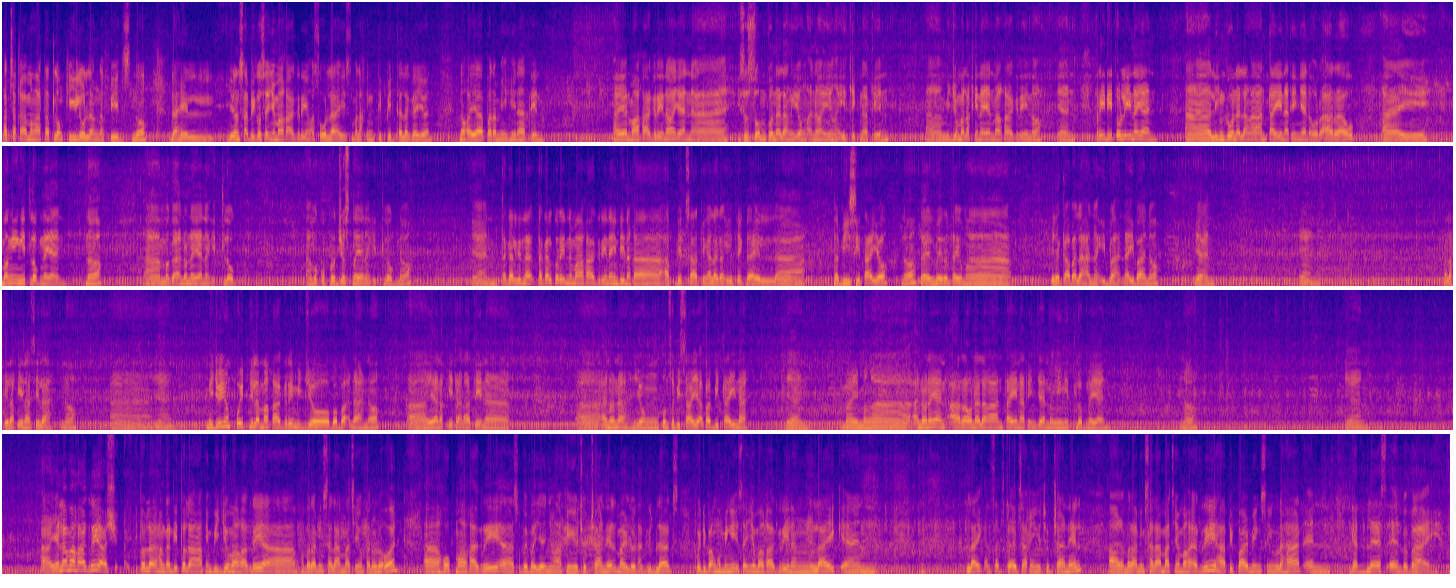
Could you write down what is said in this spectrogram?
at saka mga tatlong kilo lang na feeds no? Dahil yun sabi ko sa inyo mga kaagri yung asola is malaking tipid talaga yon no? Kaya paramihin natin. Ayan mga kaagri no? Yan ah, isusum ko na lang yung ano yung itik natin. Ah, medyo malaki na yan mga kaagri no? Yan ready to lay na yan. Ah, linggo na lang aantayin natin yan or araw ay mangingitlog na yan no? Ah, mag-ano na yan ng itlog. Uh, magpo-produce na yan ng itlog no yan. Tagal, tagal ko rin na mga ka-agree na hindi naka-update sa ating alagang itik dahil ah, na-busy tayo, no? Dahil mayroon tayong mga pinagkaabalahan ng iba, na iba, no? Yan. Yan. Malaki-laki na sila, no? Ah, yan. Medyo yung puwit nila mga ka-agree, medyo baba na, no? Ah, yan, nakita natin na ah, ano na, yung kung sa Bisaya pa, bitay na. Yan. May mga, ano na yan, araw na lang aantayin natin dyan, mangingitlog na yan. No? Yan. Ah, yan lang mga ka-agri. Sh- ito lang hanggang dito lang ang aking video mga ka-agri. Ah, maraming salamat sa iyong panonood. Ah, hope mga ka-agri, ah, subaybayan yung aking YouTube channel, Marlon Agri Vlogs. Pwede bang humingi sa inyo mga ka-agri ng like and like and subscribe sa aking YouTube channel. Ah, maraming salamat sa inyo mga ka-agri. Happy farming sa inyong lahat and God bless and bye-bye.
